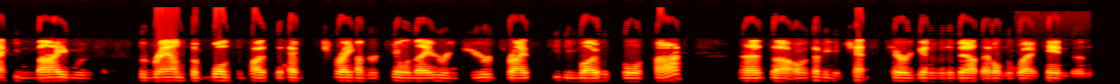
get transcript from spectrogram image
back in May was the round that was supposed to have 300 kilometre endurance race at Sydney Motorsport Park. And uh, I was having a chat to Terry Ginnivan about that on the weekend, and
